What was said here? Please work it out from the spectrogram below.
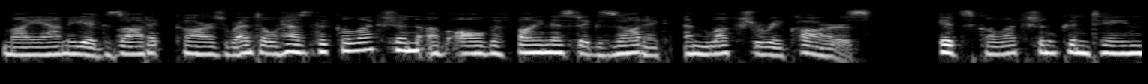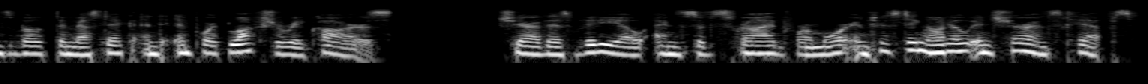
Miami Exotic Cars Rental has the collection of all the finest exotic and luxury cars. Its collection contains both domestic and import luxury cars. Share this video and subscribe for more interesting auto insurance tips.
